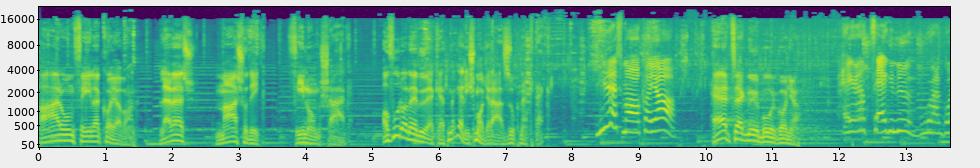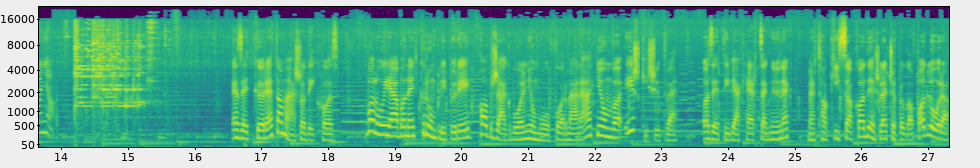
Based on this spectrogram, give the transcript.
Háromféle kaja van. Leves, második, finomság. A fura nevűeket meg el is magyarázzuk nektek. Mi lesz ma a kaja? Hercegnő burgonya, Hercegnő buragonya. Ez egy köret a másodikhoz. Valójában egy krumplipüré habzsákból nyomó formán átnyomva és kisütve. Azért hívják hercegnőnek, mert ha kiszakad és lecsöpög a padlóra,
